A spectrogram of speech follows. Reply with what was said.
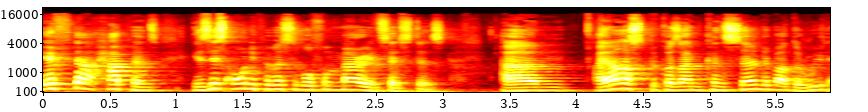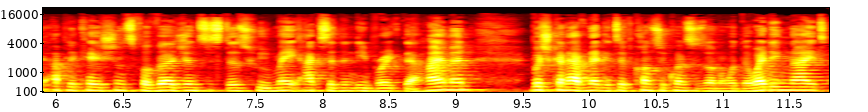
if that happens, is this only permissible for married sisters? Um, I asked because I'm concerned about the real applications for virgin sisters who may accidentally break their hymen, which can have negative consequences on the wedding night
